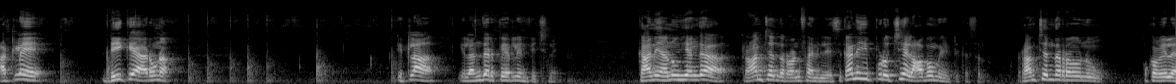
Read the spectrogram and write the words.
అట్లే డీకే అరుణ. ఇట్లా వీళ్ళందరి పేర్లు వినిపించినాయి. కానీ అనూహ్యంగా రామచంద్రరావును ఫైనల్ చేసి కానీ ఇప్పుడు వచ్చే లాభం ఏంటిది అసలు? రామచంద్రరావును ఒకవేళ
